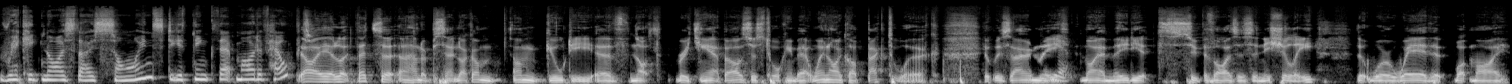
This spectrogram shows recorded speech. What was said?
recognize those signs? Do you think that might have helped? Oh yeah, look, that's a hundred percent. Like I'm, I'm guilty of not reaching out, but I was just talking about when I got back to work. It was only yeah. my immediate supervisors initially that were aware that what my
